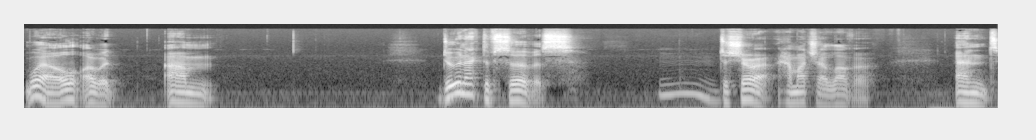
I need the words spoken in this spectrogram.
Well, I would um do an act of service to show her how much I love her and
